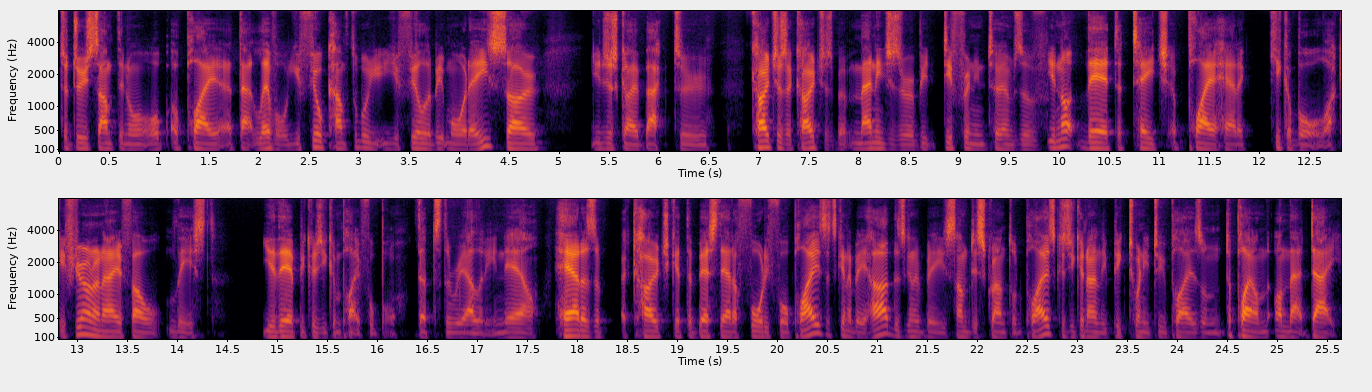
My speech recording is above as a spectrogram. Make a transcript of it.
to do something or, or, play at that level. You feel comfortable, you, you, feel a bit more at ease. So you just go back to coaches are coaches, but managers are a bit different in terms of you're not there to teach a player how to kick a ball. Like if you're on an AFL list, you're there because you can play football. That's the reality. Now, how does a, a, coach get the best out of 44 players? It's going to be hard. There's going to be some disgruntled players because you can only pick 22 players on to play on, on that day.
